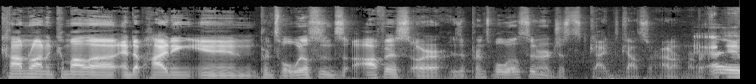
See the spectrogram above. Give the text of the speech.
Kamran and Kamala end up hiding in Principal Wilson's office, or is it Principal Wilson or just guidance counselor? I don't remember. I,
